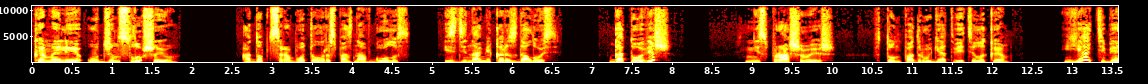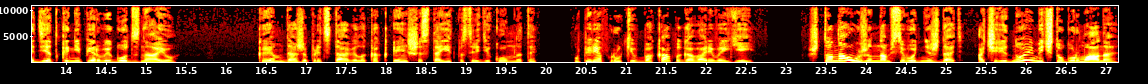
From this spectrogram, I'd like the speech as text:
Кэмели Уджин слушаю. Адопт сработал, распознав голос. Из динамика раздалось. «Готовишь?» «Не спрашиваешь?» В тон подруги ответила Кэм. «Я тебя, детка, не первый год знаю». Кэм даже представила, как Эйша стоит посреди комнаты, уперев руки в бока, выговаривая ей. Что на ужин нам сегодня ждать? Очередную мечту гурмана?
